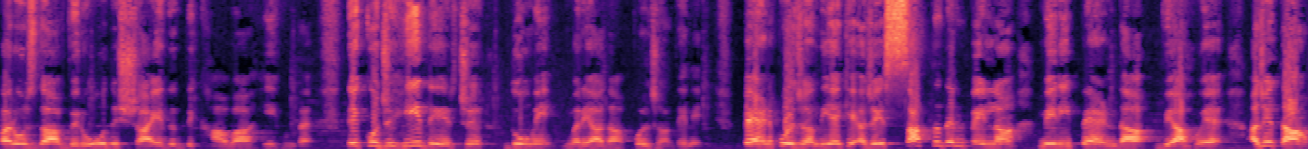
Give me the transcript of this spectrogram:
ਪਰ ਉਸ ਦਾ ਵਿਰੋਧ ਸ਼ਾਇਦ ਦਿਖਾਵਾ ਹੀ ਹੁੰਦਾ ਹੈ। ਤੇ ਕੁਝ ਹੀ ਦੇਰ 'ਚ ਦੋਵੇਂ ਮਰਿਆਦਾ ਭੁੱਲ ਜਾਂਦੇ ਨੇ। ਭੈਣ ਭੁੱਲ ਜਾਂਦੀ ਹੈ ਕਿ ਅਜੇ 7 ਦਿਨ ਪਹਿਲਾਂ ਮੇਰੀ ਭੈਣ ਦਾ ਵਿਆਹ ਹੋਇਆ ਅਜੇ ਤਾਂ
